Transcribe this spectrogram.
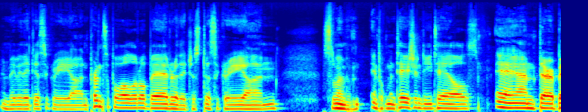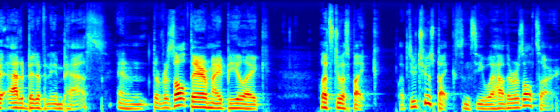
And maybe they disagree on principle a little bit, or they just disagree on some implementation details, and they're a bit, at a bit of an impasse. And the result there might be like, let's do a spike. Let's do two spikes and see what, how the results are.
